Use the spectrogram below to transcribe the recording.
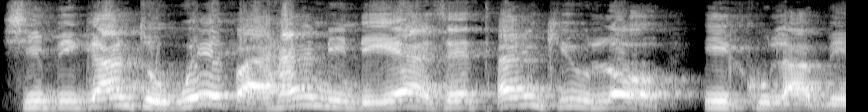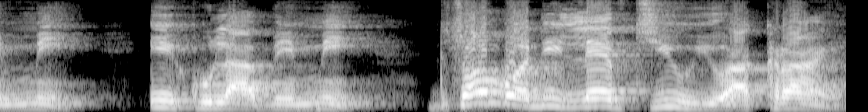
she began to wave her hand in the air and say, Thank you, Lord. It could have been me. It could have been me. Somebody left you, you are crying.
